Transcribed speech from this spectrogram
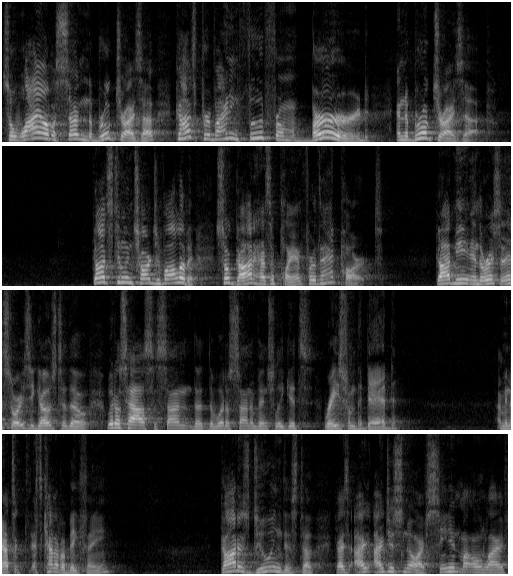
so why all of a sudden the brook dries up? God's providing food from a bird and the brook dries up. God's still in charge of all of it. So God has a plan for that part. God, and the rest of that story is he goes to the widow's house. The son, the, the widow's son eventually gets raised from the dead. I mean, that's, a, that's kind of a big thing. God is doing this stuff. Guys, I, I just know, I've seen it in my own life.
